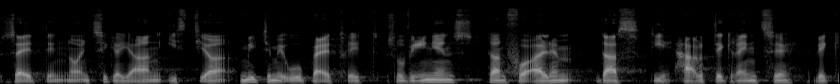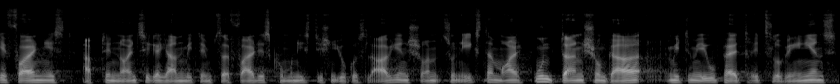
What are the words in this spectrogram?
seit den 90er Jahren ist ja mit dem EU-Beitritt Sloweniens dann vor allem, dass die harte Grenze weggefallen ist, ab den 90er Jahren mit dem Zerfall des kommunistischen Jugoslawien schon zunächst einmal und dann schon gar mit dem EU-Beitritt Sloweniens,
